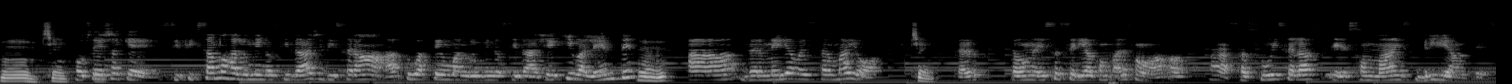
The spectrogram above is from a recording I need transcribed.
Hum, sim. Ou seja que, se fixarmos a luminosidade, disserão ah, as duas têm uma luminosidade equivalente, Uhum. a vermelha vai ser maior, Sim. certo? Então, essa seria a comparação. As azuis, elas eh, são mais brilhantes,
